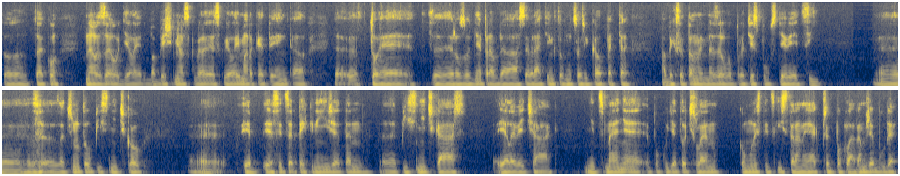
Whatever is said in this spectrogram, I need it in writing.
To, to jako nelze oddělit. Babiš měl skvělý, skvělý marketing a e, to je, to je rozhodně pravda. Já se vrátím k tomu, co říkal Petr, abych se tam vymezil oproti spoustě věcí. E, začnu tou písničkou. E, je, je sice pěkný, že ten e, písničkář je levičák, nicméně pokud je to člen komunistické strany, jak předpokládám, že bude,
